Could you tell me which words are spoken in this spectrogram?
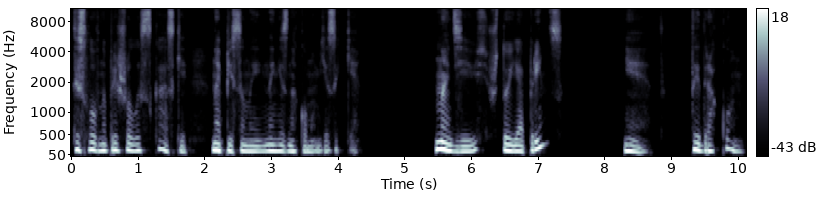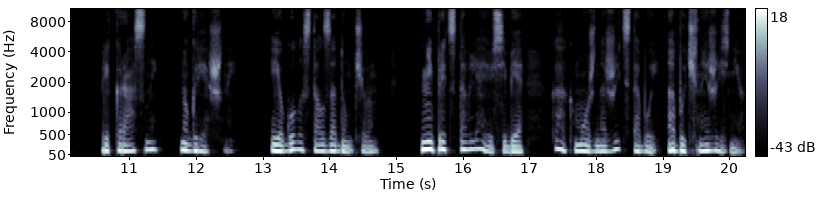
Ты словно пришел из сказки, написанной на незнакомом языке». «Надеюсь, что я принц?» «Нет, ты дракон», прекрасный, но грешный. Ее голос стал задумчивым. Не представляю себе, как можно жить с тобой обычной жизнью.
